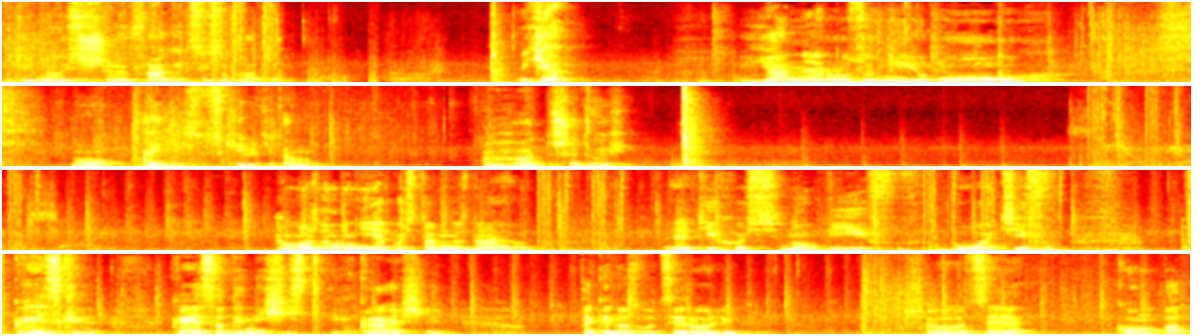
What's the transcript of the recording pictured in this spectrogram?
потрібно ось ще фраги ці забрати? Я. Я не розумію. Ох. Ну, а скільки там. Ага, ще дві. А можна мені якось там, не знаю, якихось нобів, ботів в КС, КС 1.6 краще. Так і назву цей ролик. Що це Combat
